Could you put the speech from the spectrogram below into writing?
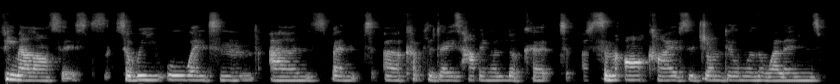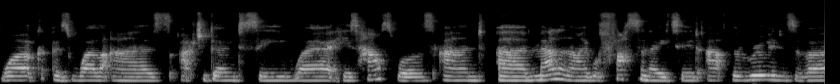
female artists. So we all went and and spent a couple of days having a look at some archives of John Dillwyn Llewelyn's work as well as actually going to see where his house was. And uh, Mel and I were fascinated at the ruins of a,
